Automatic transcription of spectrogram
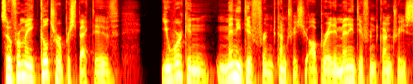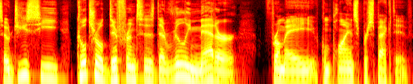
So, from a cultural perspective, you work in many different countries, you operate in many different countries. So, do you see cultural differences that really matter from a compliance perspective?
